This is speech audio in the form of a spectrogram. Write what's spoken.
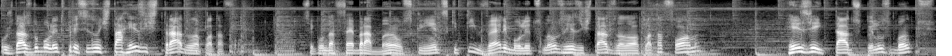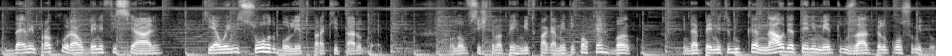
os dados do boleto precisam estar registrados na plataforma. Segundo a Febraban, os clientes que tiverem boletos não registrados na nova plataforma, rejeitados pelos bancos, devem procurar o beneficiário, que é o emissor do boleto, para quitar o débito. O novo sistema permite o pagamento em qualquer banco, independente do canal de atendimento usado pelo consumidor,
